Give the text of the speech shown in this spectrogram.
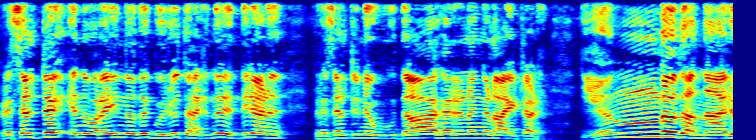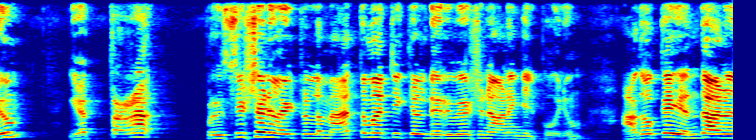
റിസൾട്ട് എന്ന് പറയുന്നത് ഗുരു തരുന്നത് എന്തിനാണ്? റിസൾട്ടിന് ഉദാഹരണങ്ങളായിട്ടാണ്. എന്ത് തന്നാലും എത്ര പ്രിസിഷൻ ആയിട്ടുള്ള മാത്തമാറ്റിക്കൽ ഡെറിവേഷൻ ആണെങ്കിൽ പോലും അതൊക്കെ എന്താണ്?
